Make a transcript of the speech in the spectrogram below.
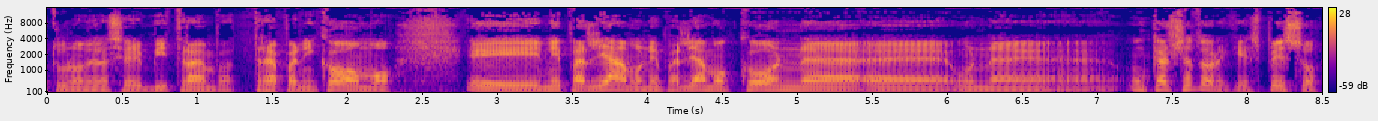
turno della Serie B Trapani Como, e ne parliamo, ne parliamo con eh, un, eh, un calciatore che spesso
